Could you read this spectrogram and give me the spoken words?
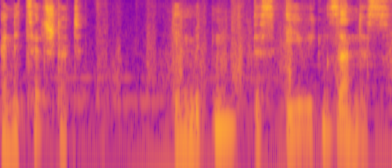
Eine Zeltstadt inmitten des ewigen Sandes.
